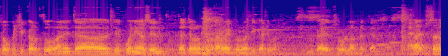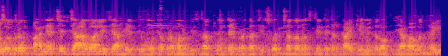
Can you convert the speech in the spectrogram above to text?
चौकशी करतो आणि त्या जे कोणी असेल त्याच्यावर आपण कारवाई करू अधिकारीवर. काय सोडणार नाही त्यांना. साहेब सर्वत्र पाण्याचे जारवाले जे आहेत ते मोठ्या प्रमाणात दिसतात. कोणत्याही प्रकारची स्वच्छता नसते. त्याच्यात काय केमिकल वापर याबाबत काही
